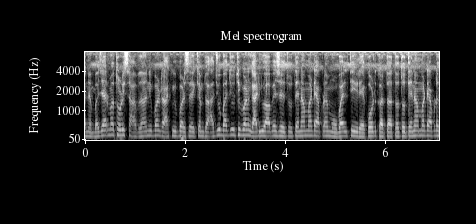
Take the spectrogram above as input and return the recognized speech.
અને બજારમાં થોડી સાવધાની પણ રાખવી પડશે. કેમ તો આજુબાજુથી પણ ગાડીઓ આવે છે તો તેના માટે આપણે મોબાઈલથી રેકોર્ડ કરતા હતા તો તેના માટે આપણે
